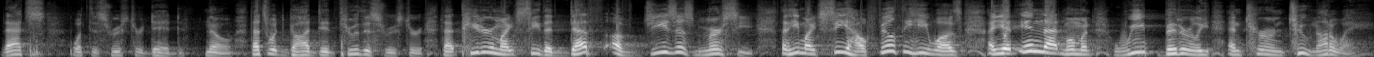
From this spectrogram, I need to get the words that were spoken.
That's what this rooster did. No, that's what God did through this rooster, that Peter might see the depth of Jesus' mercy, that he might see how filthy he was, and yet in that moment weep bitterly and turn to, not away,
